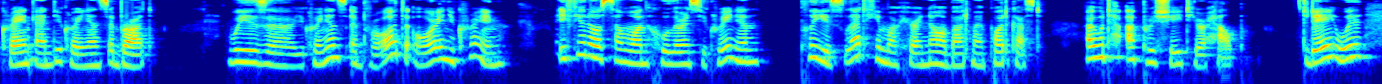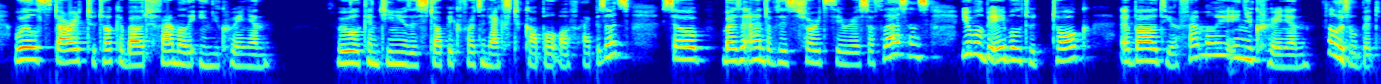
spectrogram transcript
Ukraine and Ukrainians abroad. With uh, Ukrainians abroad or in Ukraine. If you know someone who learns Ukrainian, please let him or her know about my podcast. I would appreciate your help. Today we will start to talk about family in Ukrainian. We will continue this topic for the next couple of episodes, so by the end of this short series of lessons, you will be able to talk about your family in Ukrainian a little bit.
